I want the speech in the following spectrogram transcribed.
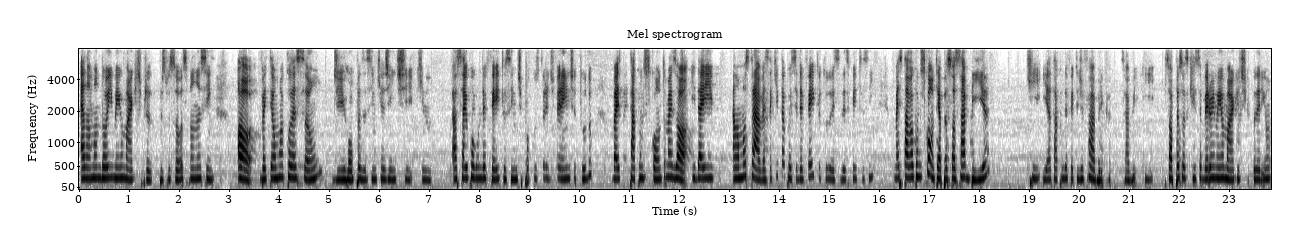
ela mandou e-mail marketing para as pessoas falando assim: ó, vai ter uma coleção de roupas assim que a gente que a saiu com algum defeito assim, tipo a costura é diferente e tudo, vai estar tá com desconto, mas ó, e daí ela mostrava, essa aqui tá com esse defeito, tudo esse defeito assim, mas estava com desconto e a pessoa sabia que ia estar tá com defeito de fábrica, sabe? E só pessoas que receberam e-mail marketing que poderiam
